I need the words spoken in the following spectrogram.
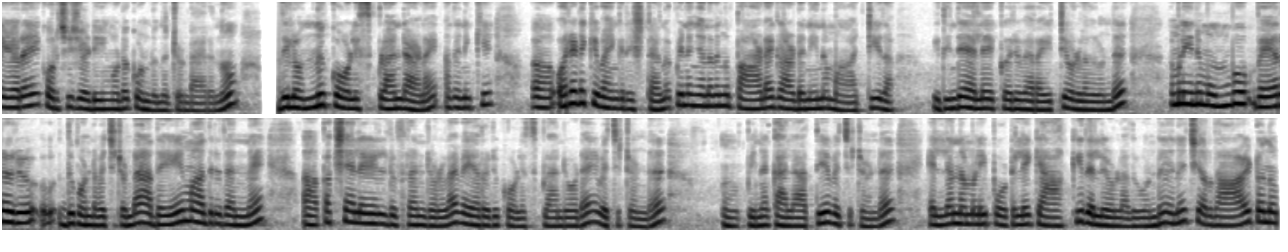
വേറെ കുറച്ച് ചെടിയും കൂടെ കൊണ്ടുവന്നിട്ടുണ്ടായിരുന്നു. അതിലൊന്ന് കോളിസ് പ്ലാന്റ് ആണ് അതെനിക്ക് ഒരിടയ്ക്ക് ഭയങ്കര ഇഷ്ടമായിരുന്നു പിന്നെ ഞാനതങ്ങ് പാടെ ഗാർഡനിൽ നിന്ന് മാറ്റിയതാണ് ഇതിന്റെ ഇലയൊക്കെ ഒരു വെറൈറ്റി ഉള്ളതുകൊണ്ട് നമ്മൾ ഇതിന് മുമ്പ് വേറൊരു ഇത് കൊണ്ടുവച്ചിട്ടുണ്ട്. അതേമാതിരി തന്നെ പക്ഷേ ഇലയിൽ ഡിഫറെന്റ് ഉള്ള വേറൊരു കോളിസ് പ്ലാന്റ് കൂടെ വെച്ചിട്ടുണ്ട്. പിന്നെ കലാത്തിയെ വെച്ചിട്ടുണ്ട്. എല്ലാം നമ്മൾ ഈ പോട്ടിലേക്ക് ആക്കിയതല്ലേ ഉള്ളൂ. അതുകൊണ്ട് തന്നെ ചെറുതായിട്ടൊന്ന്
